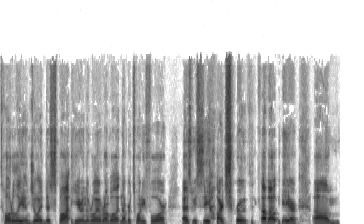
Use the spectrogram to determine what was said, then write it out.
totally enjoyed this spot here in the Royal Rumble at number 24 as we see R-Truth come out here. Um,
